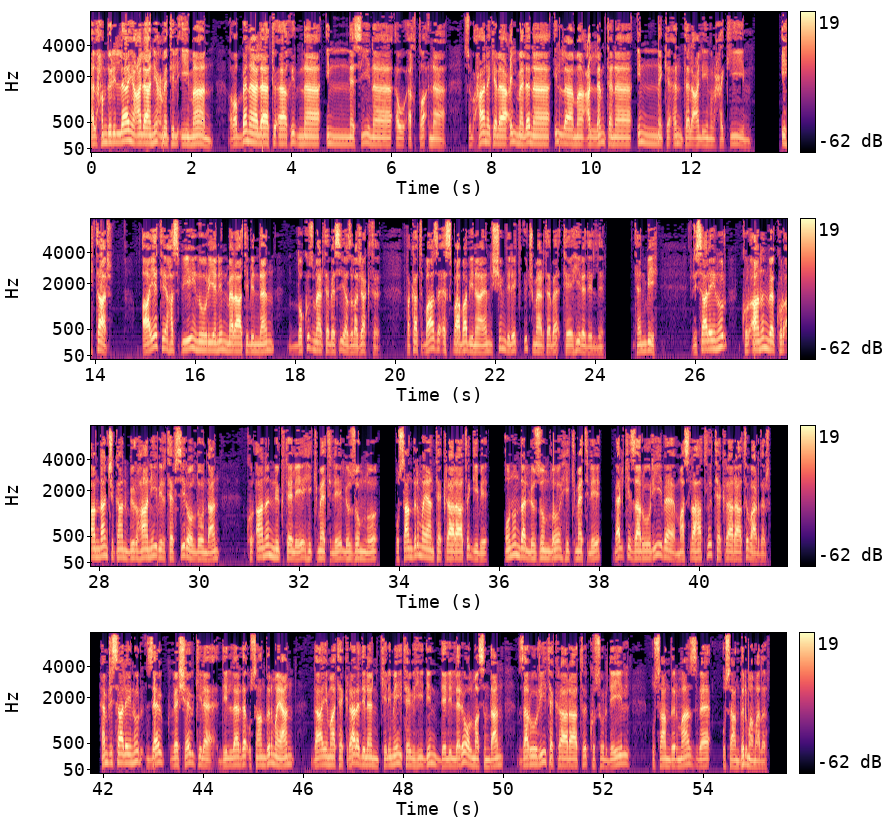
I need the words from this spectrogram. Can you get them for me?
Elhamdülillahi ala ni'metil iman. Rabbena la tuâkhidna in nesînâ ev ehtâ'nâ. Subhaneke la ilme lena illa ma allamtana inneke entel alimul hakim. İhtar. Ayeti Hasbiye Nuriye'nin meratibinden dokuz mertebesi yazılacaktı. Fakat bazı esbaba binaen şimdilik üç mertebe tehir edildi. Tenbih. Risale-i Nur, Kur'an'ın ve Kur'an'dan çıkan bürhani bir tefsir olduğundan, Kur'an'ın nükteli, hikmetli, lüzumlu, usandırmayan tekraratı gibi, onun da lüzumlu, hikmetli, belki zaruri ve maslahatlı tekraratı vardır. Hem Risale-i Nur, zevk ve şevk ile dillerde usandırmayan, daima tekrar edilen kelime-i tevhidin delilleri olmasından zaruri tekraratı kusur değil, usandırmaz ve usandırmamalı.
